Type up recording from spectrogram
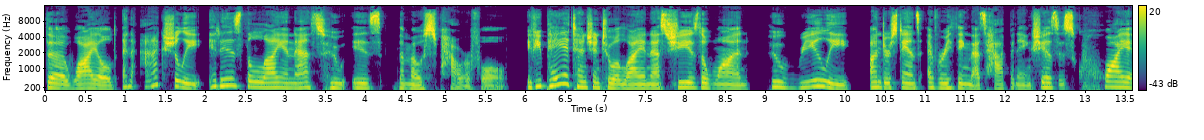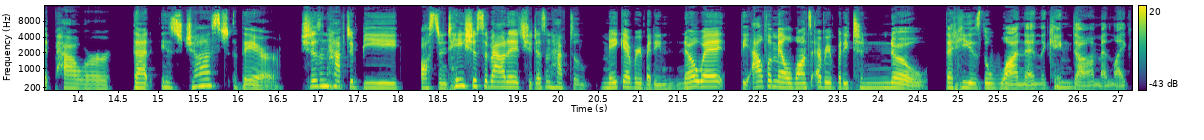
the wild. And actually, it is the lioness who is the most powerful. If you pay attention to a lioness, she is the one who really understands everything that's happening. She has this quiet power that is just there. She doesn't have to be ostentatious about it. She doesn't have to make everybody know it. The alpha male wants everybody to know that he is the one in the kingdom and like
